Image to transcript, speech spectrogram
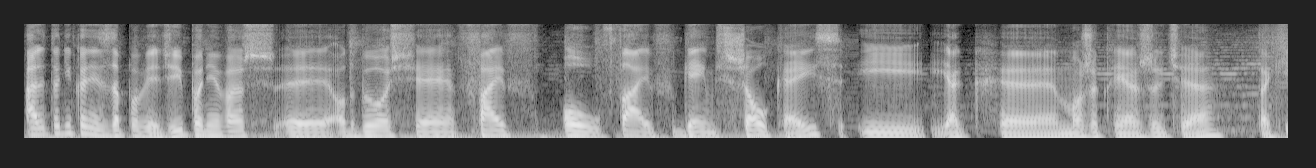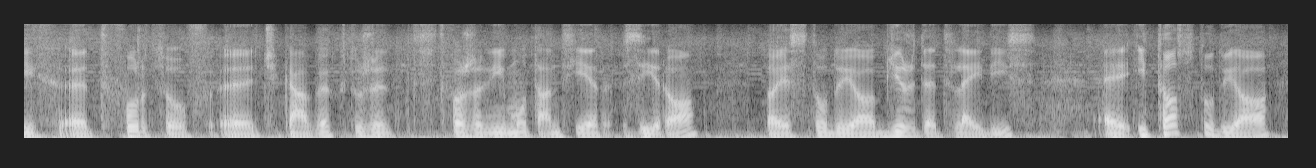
ale to nie koniec zapowiedzi, ponieważ y, odbyło się 505 Games Showcase i jak e, może kojarzycie takich e, twórców e, ciekawych, którzy stworzyli Mutant Year Zero, to jest studio Bearded Ladies e, i to studio e,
